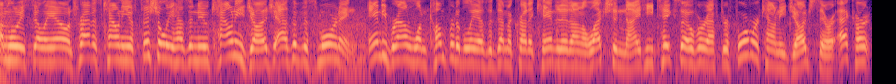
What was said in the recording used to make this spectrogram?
I'm Luis DeLeon. Travis County officially has a new county judge as of this morning. Andy Brown won comfortably as a Democratic candidate on election night. He takes over after former county judge Sarah Eckhardt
